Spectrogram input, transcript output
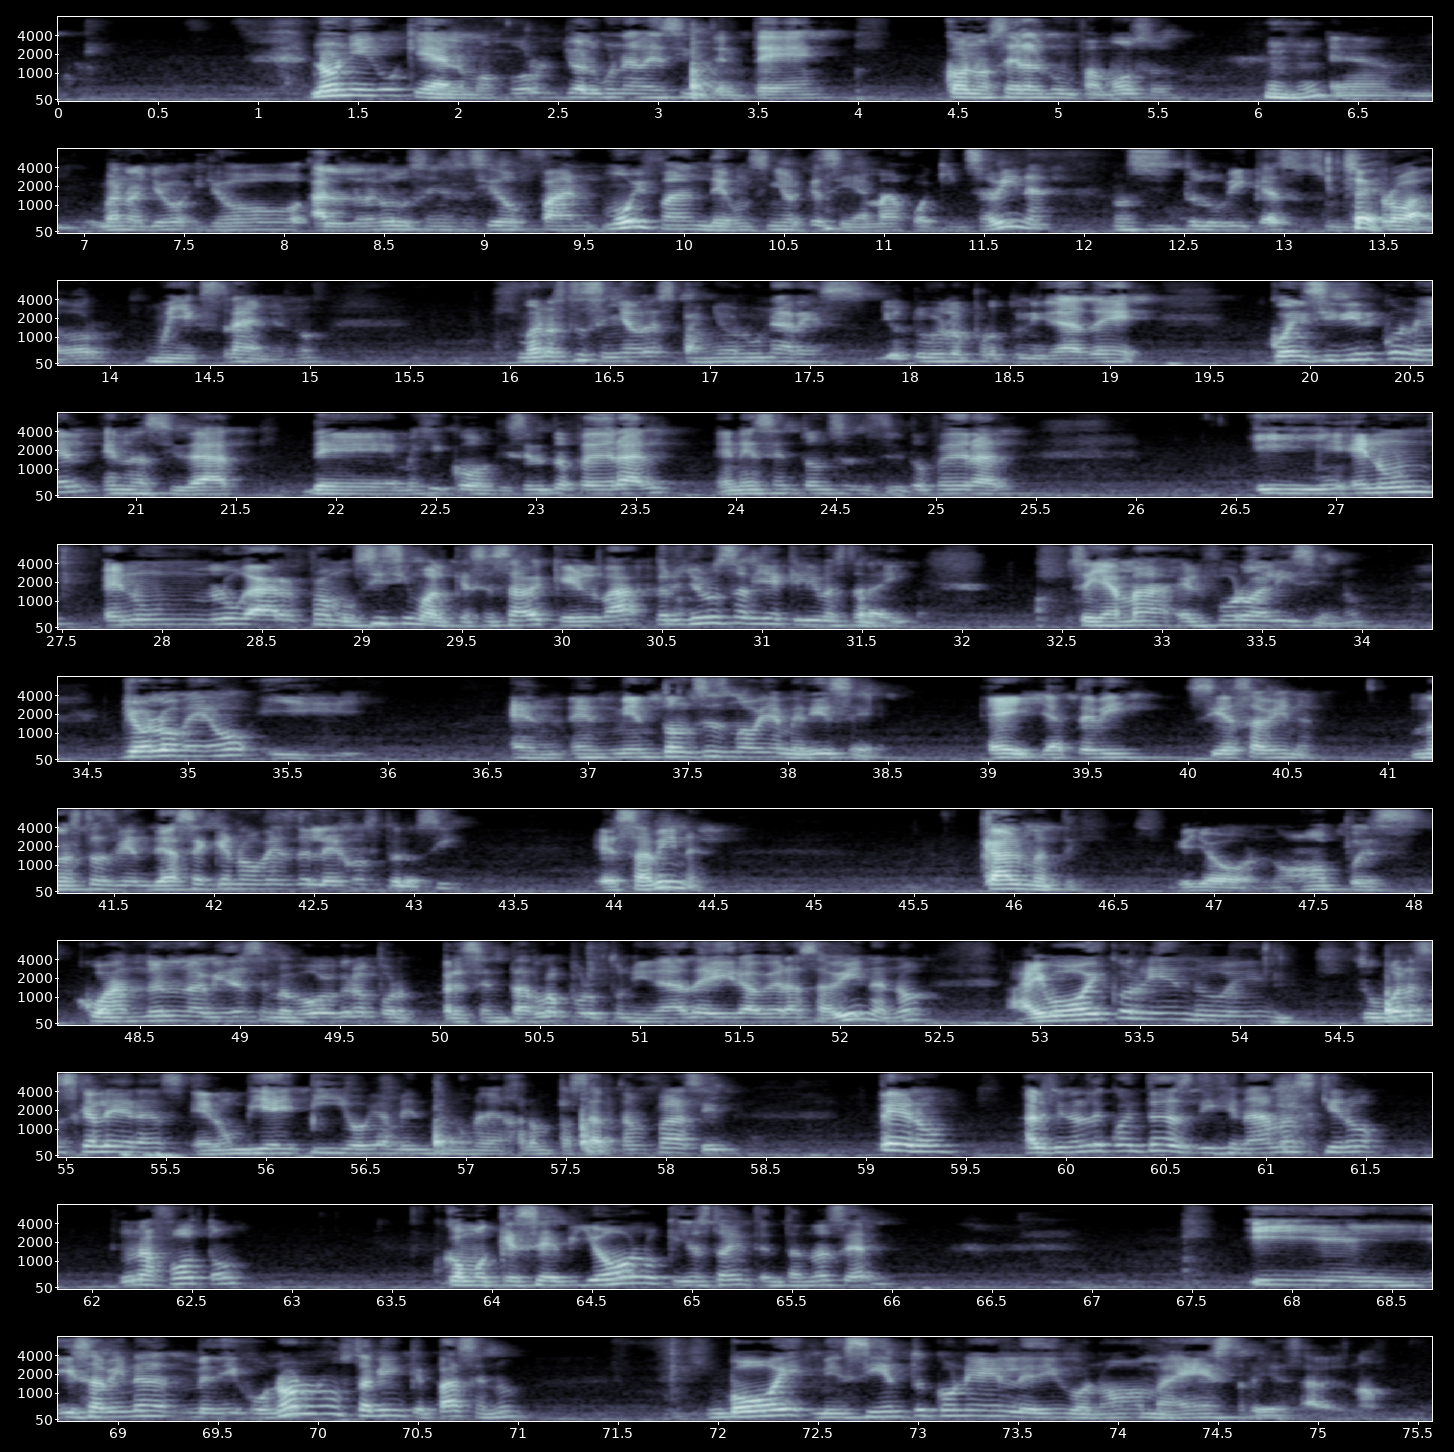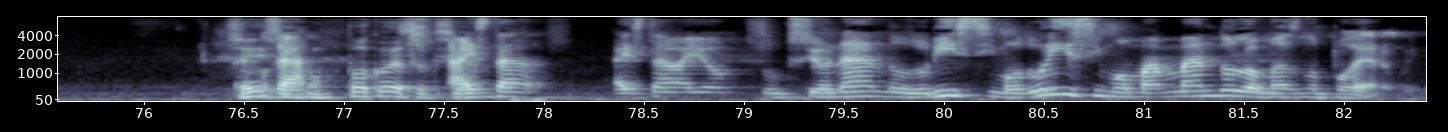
no niego que a lo mejor yo alguna vez intenté conocer a algún famoso Em, bueno, yo, yo a lo largo de los años he sido fan, muy fan de un señor que se llama Joaquín Sabina. No sé si tú lo ubicas, es un probador muy extraño, ¿no? Bueno, este señor español, una vez yo tuve la oportunidad de coincidir con él en la ciudad de México, Distrito Federal, en ese entonces Distrito Federal, y en un, en un lugar famosísimo al que se sabe que él va, pero yo no sabía que él iba a estar ahí. Se llama el Foro Alicia, ¿no? Yo lo veo y en, mi entonces novia me dice, hey, ya te vi, sí es Sabina. No estás bien, ya sé que no ves de lejos, pero sí, es Sabina. Cálmate. Y yo, no, pues, ¿cuándo en la vida se me va a volver a presentar la oportunidad de ir a ver a Sabina, no? Ahí voy corriendo. Subo las escaleras. Era un VIP, obviamente, no me dejaron pasar tan fácil. Pero, al final de cuentas, dije, nada más quiero una foto. Como que se vio lo que yo estaba intentando hacer. Y, Sabina me dijo, no, no, no, está bien que pase, ¿no? Voy, me siento con él, le digo, no, maestro, ya sabes, ¿no? Sí, o sea, un poco de succión. Ahí, está, ahí estaba yo succionando durísimo, durísimo, mamando lo más no poder, güey.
